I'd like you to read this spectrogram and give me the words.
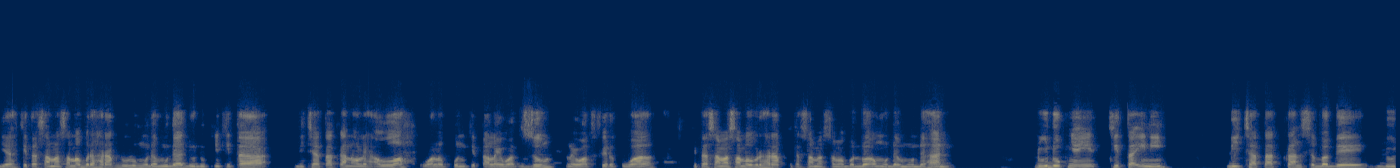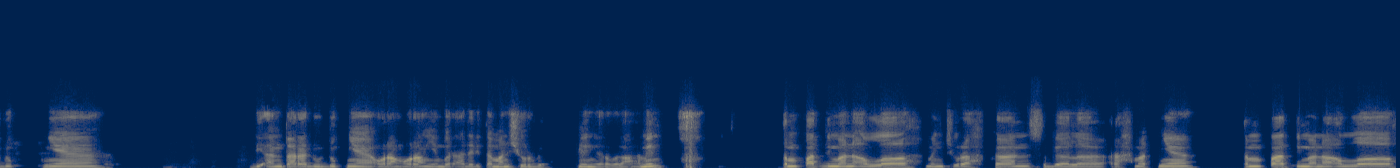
ya kita sama-sama berharap dulu. Mudah-mudahan duduknya kita dicatatkan oleh Allah. Walaupun kita lewat Zoom, lewat virtual, kita sama-sama berharap, kita sama-sama berdoa. Mudah-mudahan duduknya kita ini dicatatkan sebagai duduknya di antara duduknya orang-orang yang berada di taman surga. Amin ya rabbal alamin tempat di mana Allah mencurahkan segala rahmatnya, tempat di mana Allah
